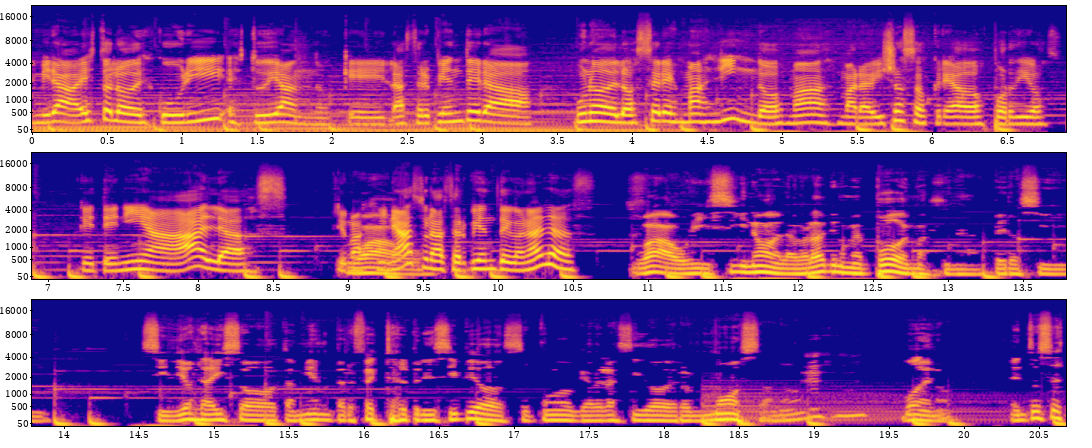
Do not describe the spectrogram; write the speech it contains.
Mirá, esto lo descubrí estudiando, que la serpiente era uno de los seres más lindos, más maravillosos creados por Dios, que tenía alas. ¿Te Wow. imaginas una serpiente con alas? Wow, y sí, no, la verdad que no me puedo imaginar, pero si, si Dios la hizo también perfecta al principio, supongo que habrá sido hermosa, ¿no? Bueno, entonces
